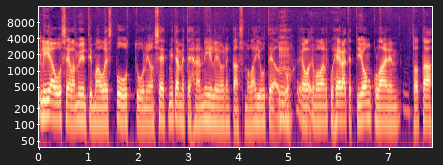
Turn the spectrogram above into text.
liian useilla myyntimalleista puuttuu, niin on se, että mitä me tehdään niille, joiden kanssa me ollaan juteltu. Mm. Ja me ollaan niin kuin herätetty jonkunlainen tota,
